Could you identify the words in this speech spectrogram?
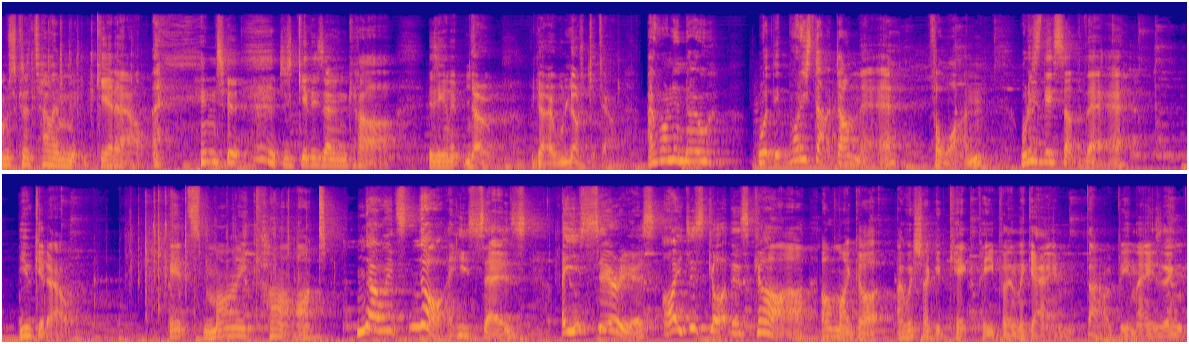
I'm just going to tell him, get out. just get his own car. Is he going to... No, no, I will not get out. I want to know, what, what is that down there, for one? What is this up there? You get out. It's my cart. No, it's not, he says. Are you serious? I just got this car. Oh my god, I wish I could kick people in the game. That would be amazing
